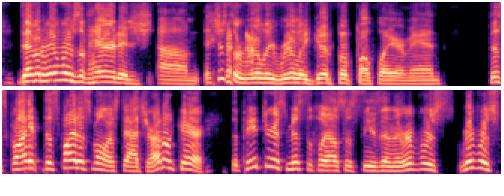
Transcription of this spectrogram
Devin Rivers of Heritage. Um, it's just a really, really good football player, man. Despite despite a smaller stature, I don't care. The Patriots missed the playoffs this season. The Rivers Rivers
